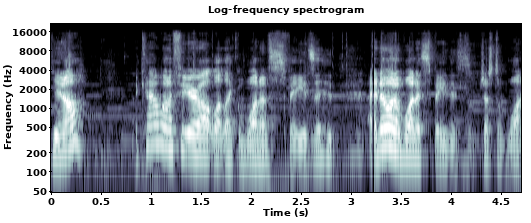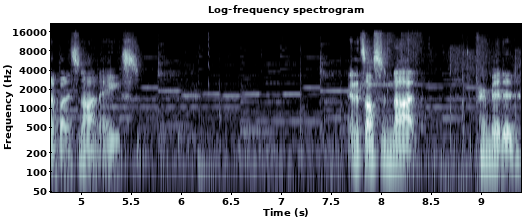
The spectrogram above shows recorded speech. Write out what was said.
You know, I kind of want to figure out what, like, one of spades is. I know what a one of spades is, just a one, but it's not an ace. And it's also not permitted.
